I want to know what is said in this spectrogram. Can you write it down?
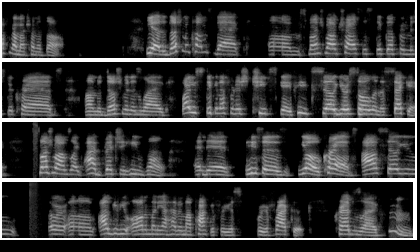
I forgot my train of thought. Yeah, the Dutchman comes back. Um, SpongeBob tries to stick up for Mr. Krabs. Um, the Dutchman is like, "Why are you sticking up for this cheapskate? He'd sell your soul in a second. SpongeBob's like, "I bet you he won't." And then he says, "Yo, Krabs, I'll sell you, or um, I'll give you all the money I have in my pocket for your for your fry cook." Krabs is like, "Hmm,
